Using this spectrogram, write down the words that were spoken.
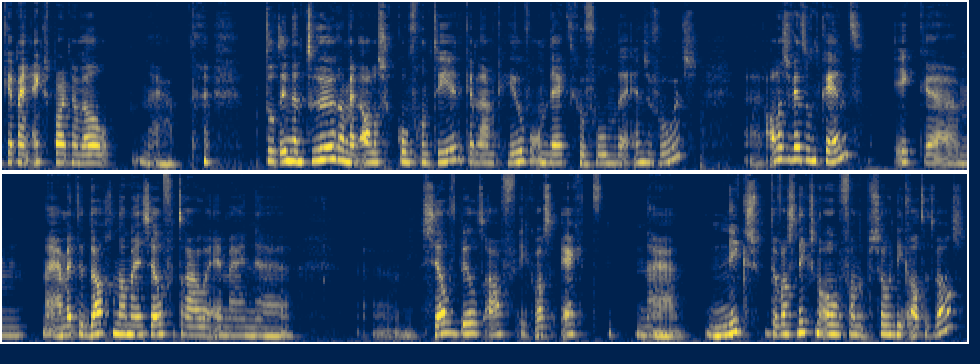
Ik heb mijn ex-partner wel nou ja, tot in een treuren met alles geconfronteerd. Ik heb namelijk heel veel ontdekt, gevonden enzovoorts. Uh, alles werd ontkend. Ik, um, nou ja, met de dag nam mijn zelfvertrouwen en mijn uh, um, zelfbeeld af. Ik was echt, nou ja, niks. Er was niks meer over van de persoon die ik altijd was.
